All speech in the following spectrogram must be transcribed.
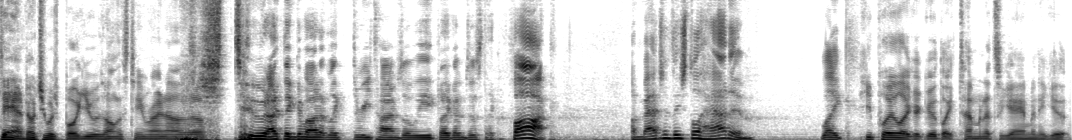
Damn, don't you wish Boogie was on this team right now, though? Dude, I think about it like three times a week. Like I'm just like, fuck. Imagine if they still had him. Like, he played like a good like ten minutes a game, and he get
